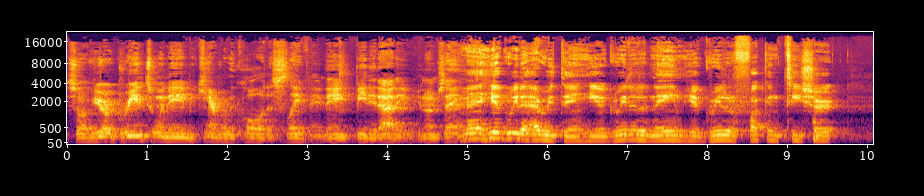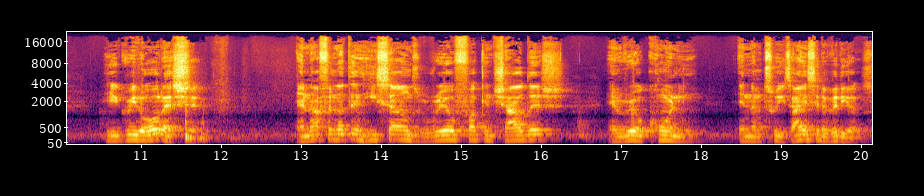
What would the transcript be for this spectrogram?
So if you're agreeing to a name, you can't really call it a slave name. They ain't beat it out of you. You know what I'm saying? Man, he agreed to everything. He agreed to the name. He agreed to the fucking t-shirt. He agreed to all that shit. And not for nothing, he sounds real fucking childish and real corny in them tweets. I didn't see the videos,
